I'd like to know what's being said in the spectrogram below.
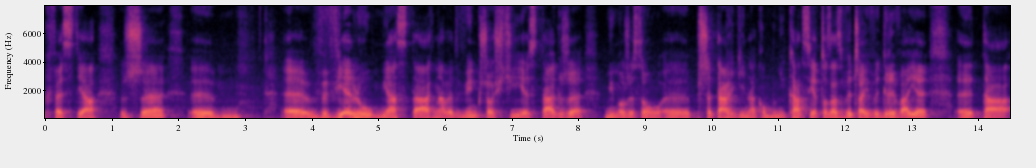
kwestia, że w wielu miastach, nawet w większości, jest tak, że mimo, że są przetargi na komunikację, to zazwyczaj wygrywa je ta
